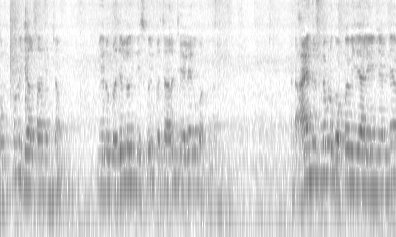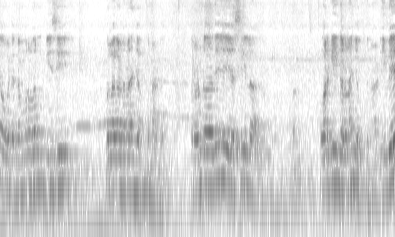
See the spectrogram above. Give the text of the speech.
గొప్ప విజయాలు సాధించాం. మీరు ప్రజల్లోకి తీసుకుని ప్రచారం చేయలేకపోతున్నారు. అంటే ఆయన దృష్టిలో కూడా గొప్ప విజయాలు ఏంటంటే ఒకటి నెంబర్ వన్ బీసీ కులగణన అని చెప్తున్నాడు. రెండవది ఎస్సీల వర్గీకరణ అని చెప్తున్నాడు. ఇవే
